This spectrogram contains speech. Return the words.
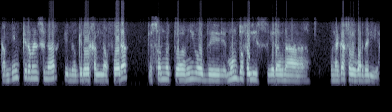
también quiero mencionar, que no quiero dejarlo afuera, que son nuestros amigos de Mundo Feliz, que era una, una casa de guardería.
